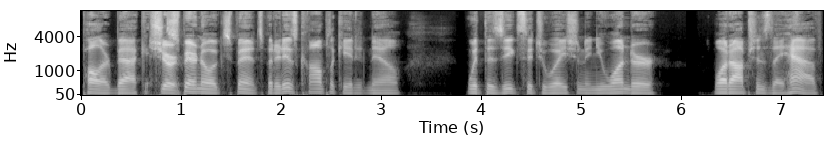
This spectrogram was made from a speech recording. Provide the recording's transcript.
Pollard back. Sure. spare no expense. But it is complicated now with the Zeke situation, and you wonder what options they have.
